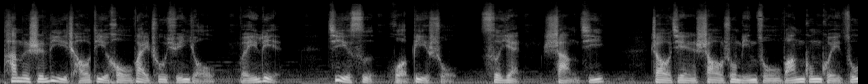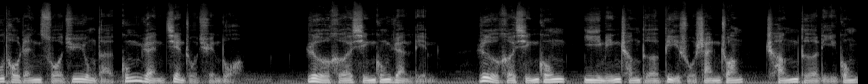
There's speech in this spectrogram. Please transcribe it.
他们是历朝帝后外出巡游、围猎、祭祀或避暑、赐宴、赏鸡。召见少数民族王公贵族头人所居用的宫苑建筑群落，热河行宫苑林。热河行宫一名承德避暑山庄，承德离宫。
